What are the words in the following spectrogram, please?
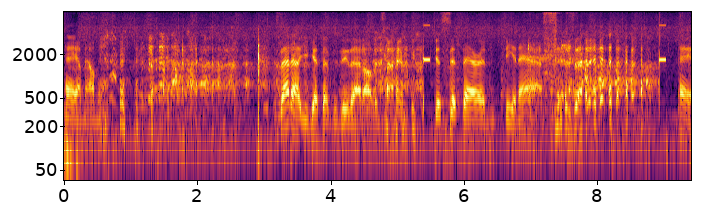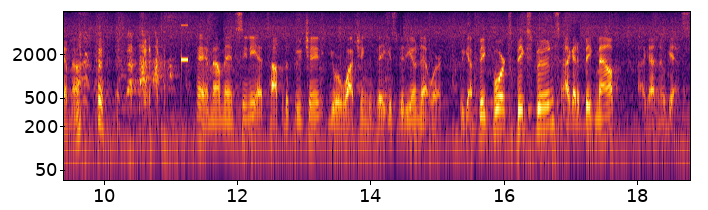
Hey, I'm Al Man. Is that how you get them to do that all the time? Just sit there and be an ass. Is that it? hey, I'm Al. hey, I'm Al Mancini at Top of the Food Chain. You are watching the Vegas Video Network. We got big forks, big spoons. I got a big mouth. I got no guests.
